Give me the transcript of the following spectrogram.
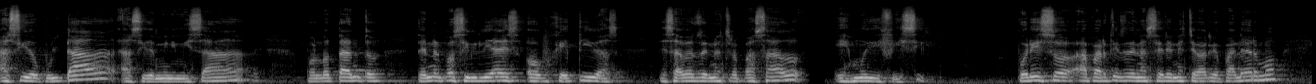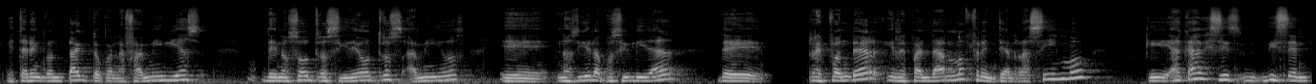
ha sido ocultada, ha sido minimizada. Por lo tanto, tener posibilidades objetivas de saber de nuestro pasado es muy difícil. Por eso, a partir de nacer en este barrio Palermo, estar en contacto con las familias de nosotros y de otros amigos, eh, nos dio la posibilidad de responder y respaldarnos frente al racismo, que acá a veces dicen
